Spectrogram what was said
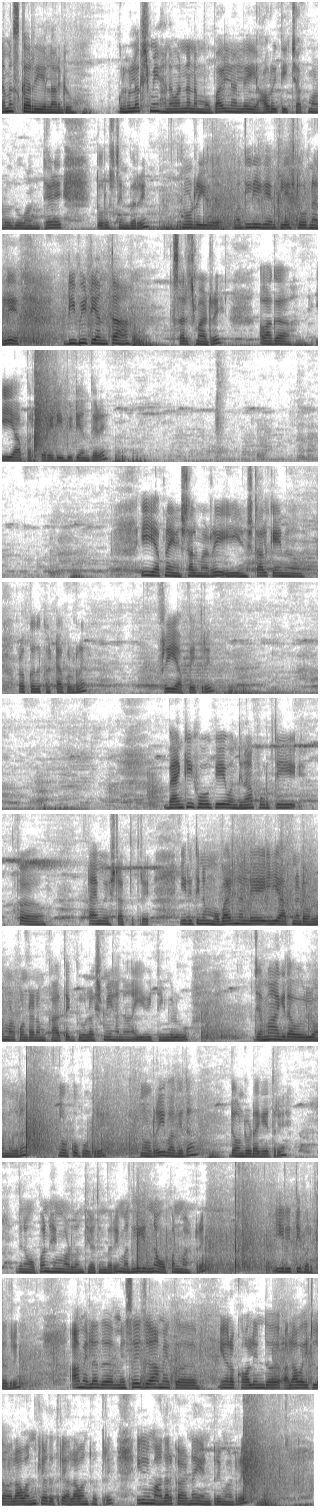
ನಮಸ್ಕಾರ ರೀ ಎಲ್ಲರಿಗೂ. ಗೃಹಲಕ್ಷ್ಮಿ ಹಣವನ್ನು ನಮ್ಮ ಮೊಬೈಲ್ನಲ್ಲೇ ಯಾವ ರೀತಿ ಚೆಕ್ ಮಾಡೋದು ಅಂಥೇಳಿ ತೋರಿಸ್ತೀನಿ ಬರ್ರಿ. ನೋಡಿರಿ ಮೊದಲಿಗೆ ಪ್ಲೇಸ್ಟೋರ್ನಲ್ಲಿ ಡಿ ಬಿ ಟಿ ಅಂತ ಸರ್ಚ್ ಮಾಡಿರಿ. ಅವಾಗ ಈ ಆ್ಯಪ್ ಬರ್ತದೆ ರೀ ಡಿ ಬಿ ಟಿ ಅಂತೇಳಿ. ಈ ಆ್ಯಪ್ನ ಇನ್ಸ್ಟಾಲ್ ಮಾಡಿರಿ. ಈ ಇನ್ಸ್ಟಾಲ್ಗೆ ಏನು ರೊಕ್ಕದ ಕಟ್ ಹಾಕೊಳ್ರಿ. ಫ್ರೀ ಆ್ಯಪ್ ಐತ್ರಿ. ಬ್ಯಾಂಕಿಗೆ ಹೋಗಿ ಒಂದು ದಿನ ಪೂರ್ತಿ ಕ ಟೈಮ್ ವೇಸ್ಟ್ ಆಗ್ತೈತೆ ರೀ. ಈ ರೀತಿ ನಮ್ಮ ಮೊಬೈಲ್ನಲ್ಲೇ ಈ ಆ್ಯಪ್ನ ಡೌನ್ಲೋಡ್ ಮಾಡ್ಕೊಂಡ್ರೆ ನಮ್ಮ ಖಾತೆಗೆ ಗೃಹಲಕ್ಷ್ಮಿ ಹಣ ಈ ತಿಂಗಳು ಜಮಾ ಆಗಿದಾವೋ ಇಲ್ಲೋ ಅನ್ನೋದ್ರ ನೋಡ್ಕೋಬೋದು ರೀ. ನೋಡಿರಿ ಇವಾಗಿದ ಡೌನ್ಲೋಡ್ ಆಗೈತೆ ರೀ. ಇದನ್ನು ಓಪನ್ ಹೆಂಗೆ ಮಾಡೋದು ಅಂತ ಹೇಳ್ತೀನಿ ಬರ್ರಿ. ಮೊದಲಿಗೆ ಇದನ್ನ ಓಪನ್ ಮಾಡಿರಿ ಈ ರೀತಿ ಬರ್ತದೆ ರೀ ಆಮೇಲೆ ಅದು ಮೆಸೇಜ್ ಆಮೇಲೆ ಏನಾರ ಕಾಲಿಂದ ಅಲಾವ್ ಐತ್ಲ ಅಲಾವ್ ಅಂತ ಕೇಳ್ತೈತೆ ರೀ ಅಲಾವ್ ಅಂತ ಒತ್ತಿರಿ ಇಲ್ಲಿ ನಿಮ್ಮ ಆಧಾರ್ ಕಾರ್ಡ್ನ ಎಂಟ್ರಿ ಮಾಡಿರಿ.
